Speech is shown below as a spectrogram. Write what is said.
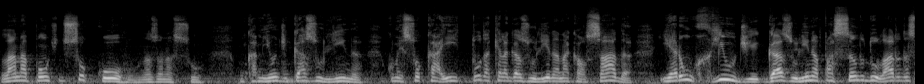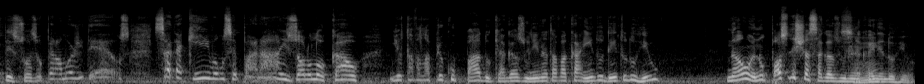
lá na ponte de Socorro, na Zona Sul. Um caminhão de gasolina começou a cair toda aquela gasolina na calçada e era um rio de gasolina passando do lado das pessoas. Eu, pelo amor de Deus, sai daqui, vamos separar, isola o local. E eu estava lá preocupado que a gasolina estava caindo dentro do rio. Não, eu não posso deixar essa gasolina Sim. cair dentro do rio.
